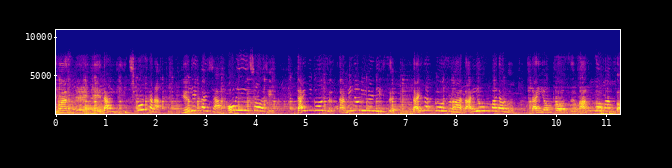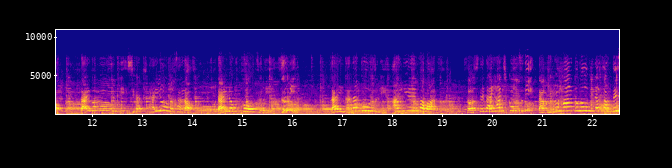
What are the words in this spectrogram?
ます、えー、第1コースから有限会社法院商事第2コース波乗りレディース第3コースはライオンマダム第4コースマンゴーマンゴー第5コースに石垣太陽の里第6コースにズミ第7コースにアンニエパワーズそして第8コースにダブルハートの皆さんです。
